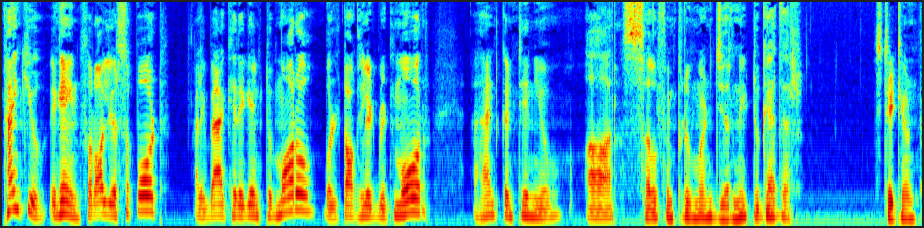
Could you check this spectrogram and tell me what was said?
Thank you again for all your support. I'll be back here again tomorrow. We'll talk a little bit more and continue our self improvement journey together. Stay tuned.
